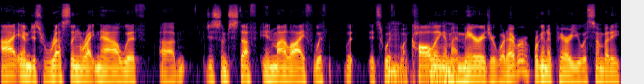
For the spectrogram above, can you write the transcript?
I am just wrestling right now with um, just some stuff in my life with, with it's with my calling and my marriage or whatever. We're going to pair you with somebody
